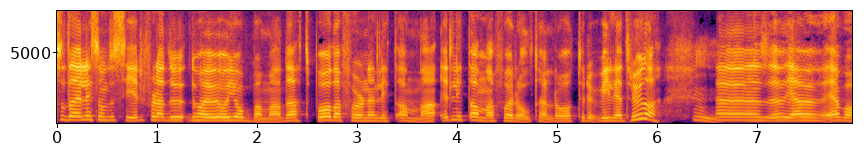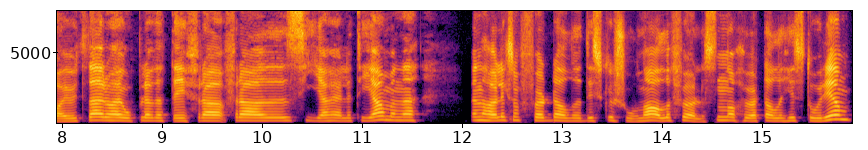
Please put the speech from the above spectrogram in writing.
så det er liksom du sier, for du, du har jo jobba med det etterpå, og da får du en litt annen et litt annet forhold til det òg, vil jeg tro, da. Mm. Eh, jeg, jeg var jo ute der og har jo opplevd dette fra, fra sida hele tida, men, eh, men har liksom fulgt alle diskusjoner, alle følelsene og hørt alle historien.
